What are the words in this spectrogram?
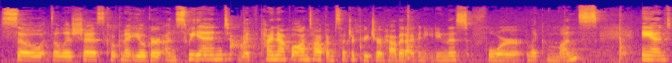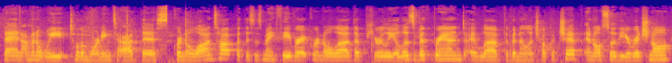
so delicious coconut yogurt unsweetened with pineapple on top. I'm such a creature of habit. I've been eating this for like months. And then I'm gonna wait till the morning to add this granola on top, but this is my favorite granola, the Purely Elizabeth brand. I love the vanilla chocolate chip and also the original.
